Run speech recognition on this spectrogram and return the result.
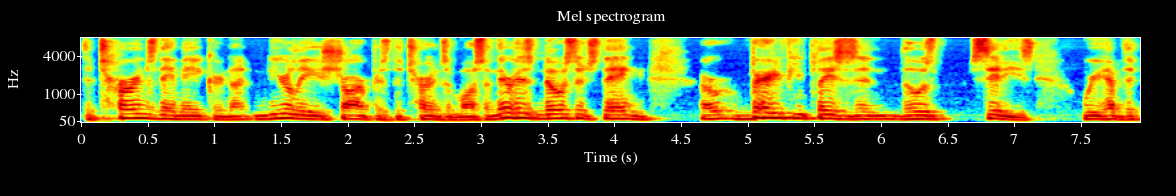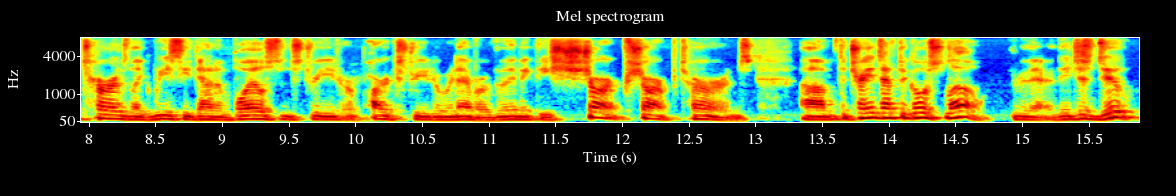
The turns they make are not nearly as sharp as the turns in Boston. There is no such thing, or very few places in those cities where you have the turns like we see down in Boylston Street or Park Street or whatever. They make these sharp, sharp turns. Um, the trains have to go slow through there. They just do.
